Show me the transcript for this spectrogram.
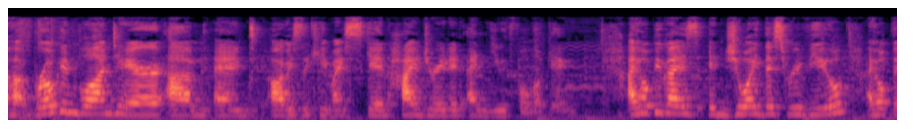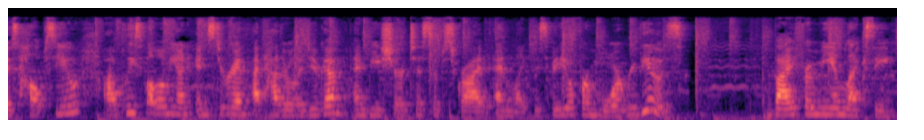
uh, broken blonde hair um, and obviously keep my skin hydrated and youthful looking. I hope you guys enjoyed this review. I hope this helps you. Uh, please follow me on Instagram at Heather LaDuca and be sure to subscribe and like this video for more reviews. Bye from me and Lexi.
